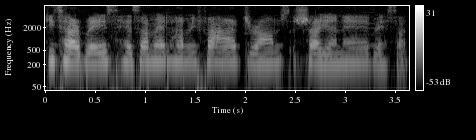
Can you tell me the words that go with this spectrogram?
گیتار bass حسام الهامی فرد drums شایان بهزاد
